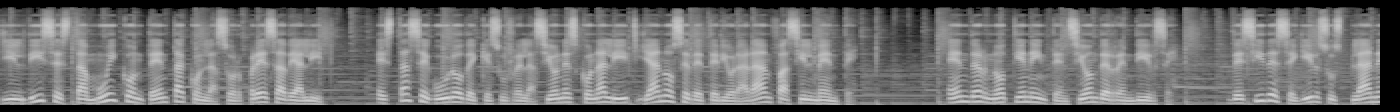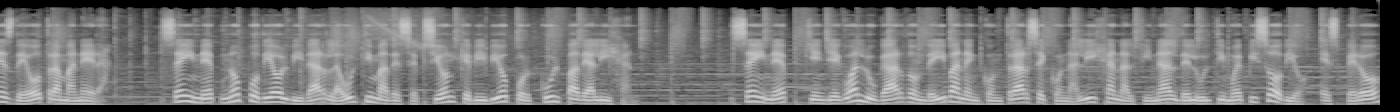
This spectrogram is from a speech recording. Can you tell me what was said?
Yildiz está muy contenta con la sorpresa de Alit. Está seguro de que sus relaciones con Alit ya no se deteriorarán fácilmente. Ender no tiene intención de rendirse. Decide seguir sus planes de otra manera. Zeynep no podía olvidar la última decepción que vivió por culpa de Alihan. Zeynep, quien llegó al lugar donde iban a encontrarse con Alihan al final del último episodio, esperó,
